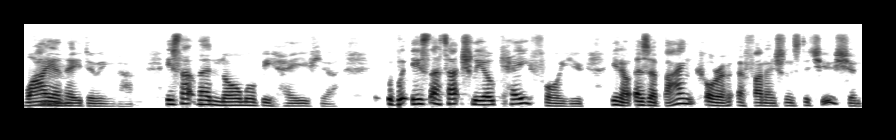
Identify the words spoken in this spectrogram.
why mm. are hmm. they doing that? Is that their normal behavior? Is that actually okay for you? You know, as a bank or a, a financial institution,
